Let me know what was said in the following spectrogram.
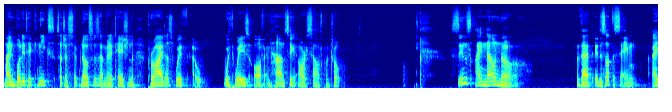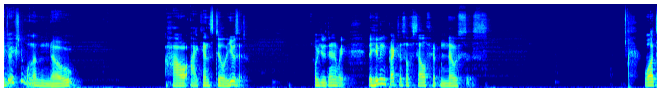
Mind body techniques such as hypnosis and meditation provide us with, uh, with ways of enhancing our self control. Since I now know that it is not the same, I do actually want to know how I can still use it. Or use it anyway. The healing practice of self hypnosis. What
